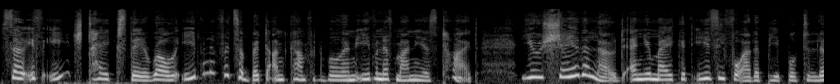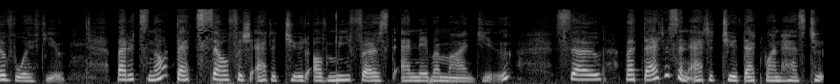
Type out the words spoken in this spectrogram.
So if each takes their role, even if it's a bit uncomfortable and even if money is tight, you share the load and you make it easy for other people to live with you. But it's not that selfish attitude of me first and never mind you. So, but that is an attitude that one has to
